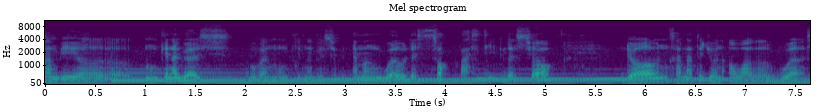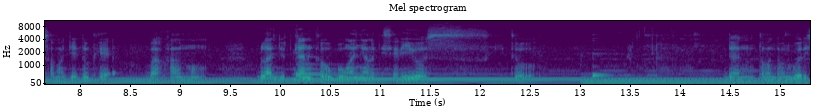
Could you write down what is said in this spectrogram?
sambil mungkin agak bukan mungkin agak shock emang gue udah shock pasti udah shock down karena tujuan awal gue sama dia tuh kayak bakal melanjutkan ke hubungan yang lebih serius gitu. Dan teman-teman gue di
